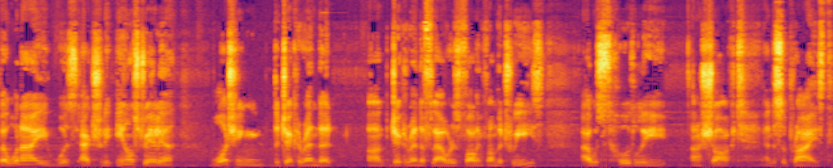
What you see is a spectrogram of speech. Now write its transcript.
But when I was actually in Australia, watching the jacaranda, uh, jacaranda flowers falling from the trees, I was totally uh, shocked and surprised.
